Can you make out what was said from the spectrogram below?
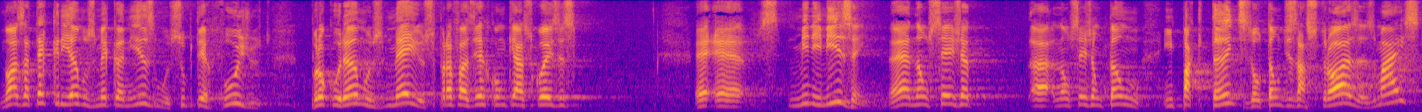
Nós até criamos mecanismos, subterfúgios, procuramos meios para fazer com que as coisas é, é, minimizem, né? não, seja, ah, não sejam tão impactantes ou tão desastrosas, mas,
